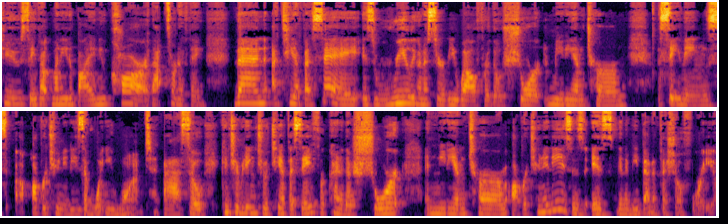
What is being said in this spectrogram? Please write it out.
to save up money to buy a new car, that sort of thing, then a TFSA is really going to serve you well for those short, medium term savings opportunities of what you want. Uh, so contributing to a TFSA for kind of the short and medium term opportunities is, is going to be beneficial for you.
